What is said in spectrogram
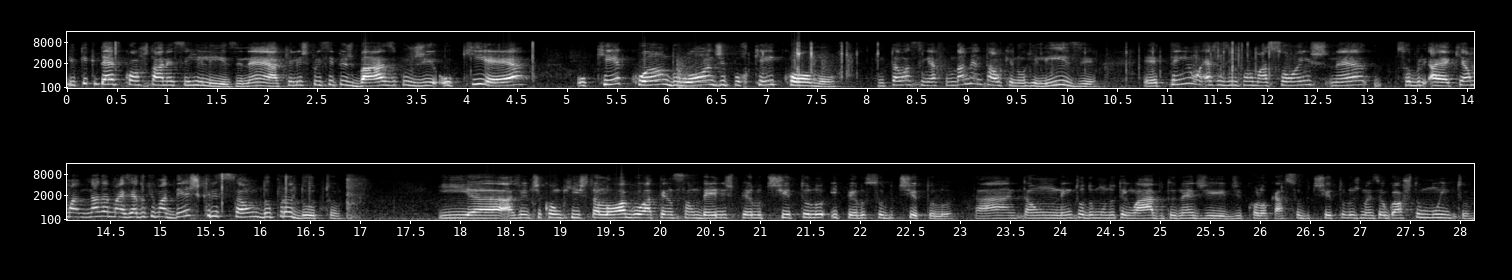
e o que, que deve constar nesse release? Né? Aqueles princípios básicos de o que é, o que, quando, onde, por que e como. Então, assim, é fundamental que no release é, tenham essas informações, né, sobre, é, que é uma, nada mais é do que uma descrição do produto e uh, a gente conquista logo a atenção deles pelo título e pelo subtítulo, tá? Então nem todo mundo tem o hábito, né, de, de colocar subtítulos, mas eu gosto muito.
